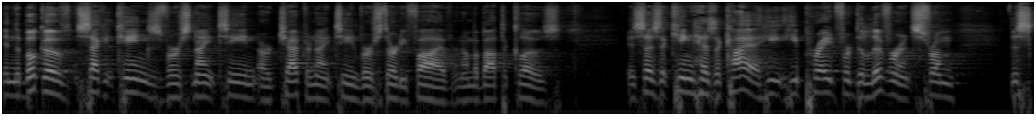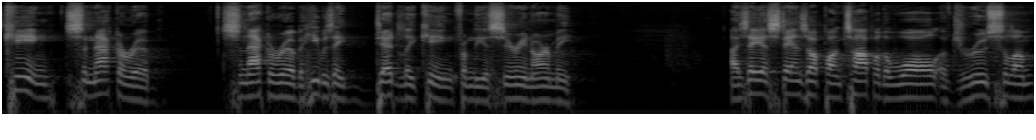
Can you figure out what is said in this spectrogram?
In the book of Second Kings, verse 19, or chapter 19, verse 35, and I'm about to close, it says that King Hezekiah, he, he prayed for deliverance from this king, Sennacherib. Sennacherib, he was a deadly king from the Assyrian army. Isaiah stands up on top of the wall of Jerusalem.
